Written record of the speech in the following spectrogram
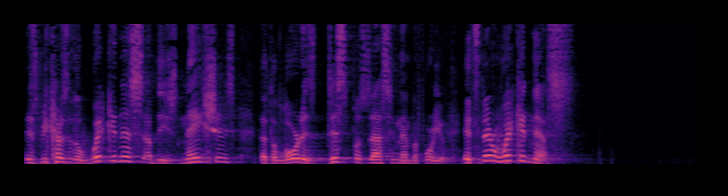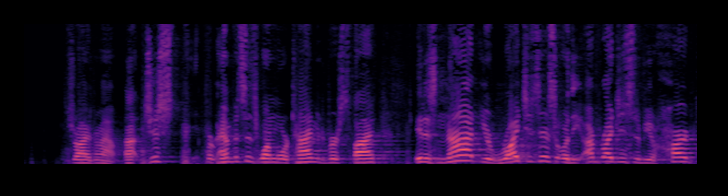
it's because of the wickedness of these nations that the Lord is dispossessing them before you. It's their wickedness drive them out. Uh, just for emphasis, one more time in verse 5 it is not your righteousness or the uprightness of your heart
